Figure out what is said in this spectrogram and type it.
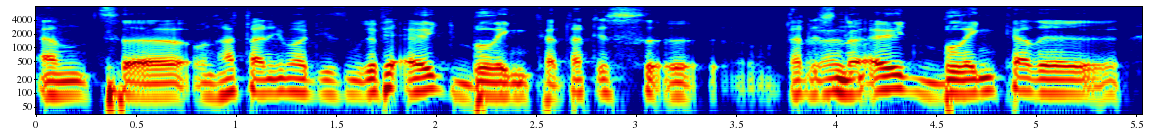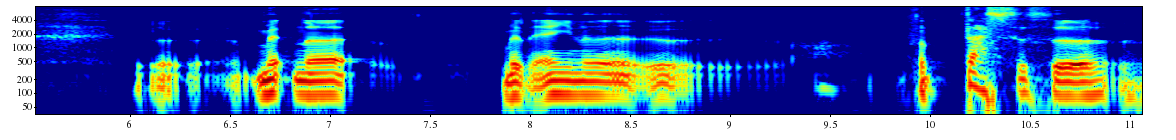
Und, äh, und hat dann immer diesen Begriff Uitblinker. Das ist, äh, das ist eine Uitblinker äh, äh, mit einer mit einer äh, fantastische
